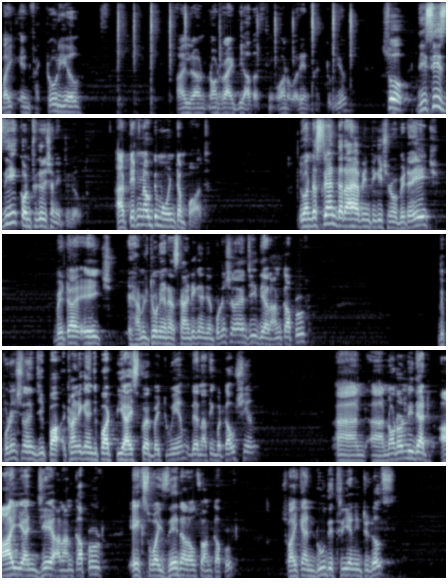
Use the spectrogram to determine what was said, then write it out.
by n factorial, I will not write the other thing 1 over n factorial. So, this is the configuration integral. I have taken out the momentum part. You understand that I have integration over beta h beta H Hamiltonian has kinetic energy and potential energy, they are uncoupled. The potential energy part, kinetic energy part pi square by 2 m, they are nothing but Gaussian. And uh, not only that i and j are uncoupled, x, y, z are also uncoupled. So, I can do the 3 n integrals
